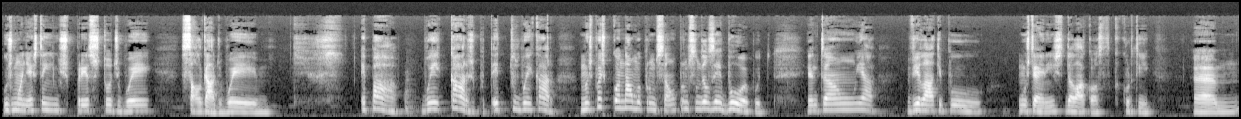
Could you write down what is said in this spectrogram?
Os Monniers têm os preços todos bué salgados, bué... Epá, bué caros, puto. é tudo bué caro. Mas depois quando há uma promoção, a promoção deles é boa, puto. Então, já, yeah, vi lá, tipo, uns ténis da Lacoste que curti. Um,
